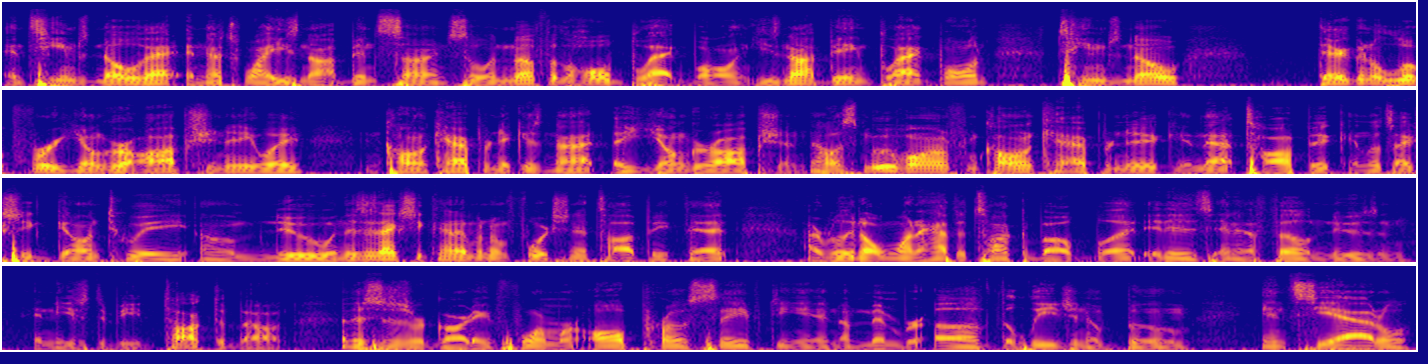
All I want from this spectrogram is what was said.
and teams know that and that's why he's not been signed. So enough of the whole blackballing. He's not being blackballed. Teams know they're going to look for a younger option anyway, and Colin Kaepernick is not a younger option. Now let's move on from Colin Kaepernick and that topic, and let's actually get on to a um, new, and this is actually kind of an unfortunate topic that I really don't want to have to talk about, but it is NFL news and it needs to be talked about. This is regarding former All Pro safety and a member of the Legion of Boom in Seattle,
